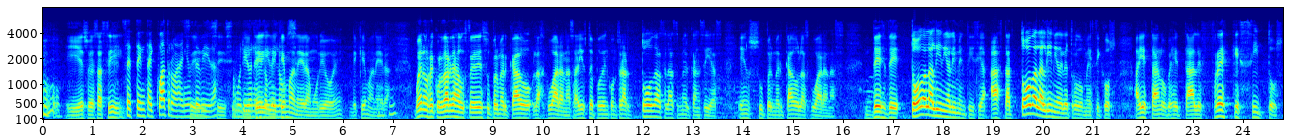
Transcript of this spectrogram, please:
Y eso es así. 74 años Sí, de vida, sí, sí. murió ¿Y en qué- el ¿De 2011. qué manera murió? Eh? ¿De qué manera? Bueno, recordarles a ustedes Supermercado Las Guaranas. Ahí usted puede encontrar todas las mercancías en Supermercado Las Guaranas. Desde toda la línea alimenticia hasta toda la línea de electrodomésticos. Ahí están los vegetales fresquecitos,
